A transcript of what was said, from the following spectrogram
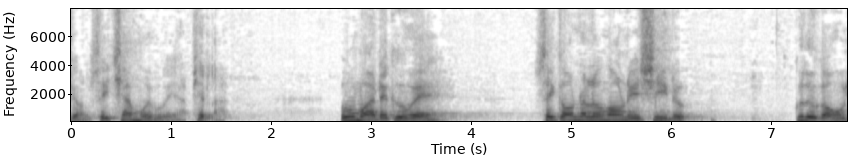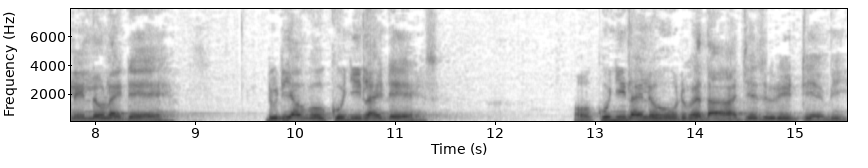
ကြောင့်စိတ်ချမ်းမွေ့ွယ်ရာဖြစ်လာတယ်ဥပမာတစ်ခုပဲစိတ်ကောင်းနှလုံးကောင်းလေးရှိလို့ကုသိုလ်ကောင်းမှုလေးလုပ်လိုက်တယ်လူတစ်ယောက်ကိုကူညီလိုက်တယ်ဟောကူညီလိုက်လို့ဟိုတစ်ဖက်သားကကျေးဇူးတွေတင်ပြီး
